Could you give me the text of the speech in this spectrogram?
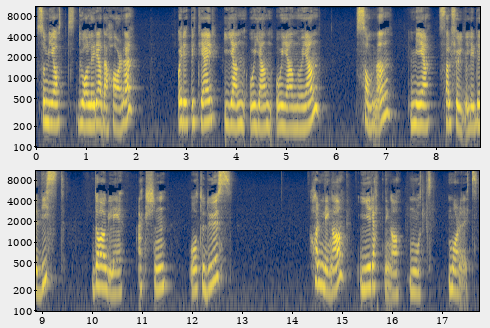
som i at du allerede har det. Og repetere igjen og igjen og igjen og igjen sammen med selvfølgelig bevisst daglig action og to do's, handlinger i retninga mot målet ditt.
